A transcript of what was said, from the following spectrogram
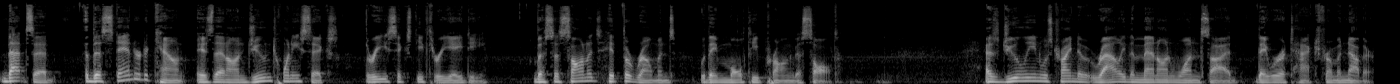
That said, the standard account is that on June 26, 363 AD, the Sassanids hit the Romans with a multi-pronged assault. As Julian was trying to rally the men on one side, they were attacked from another,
